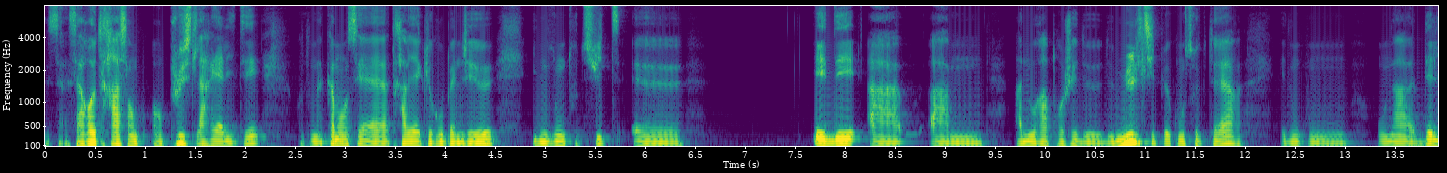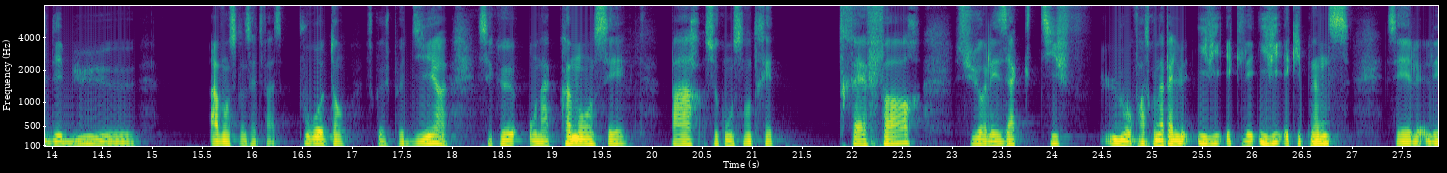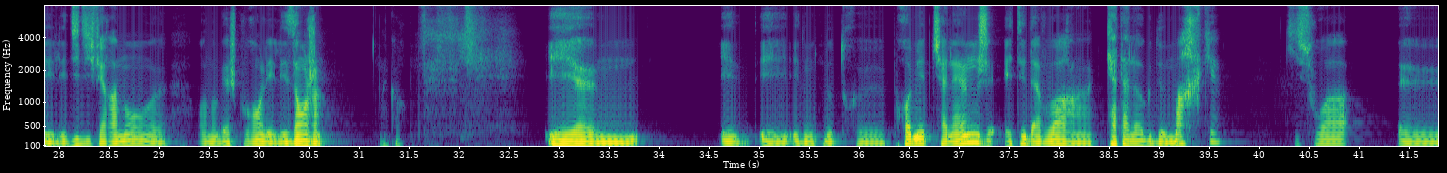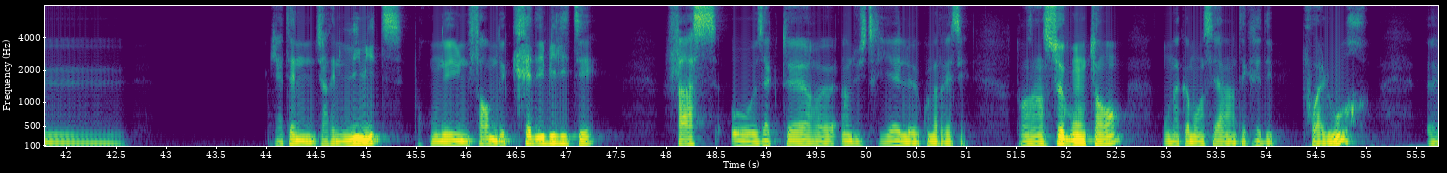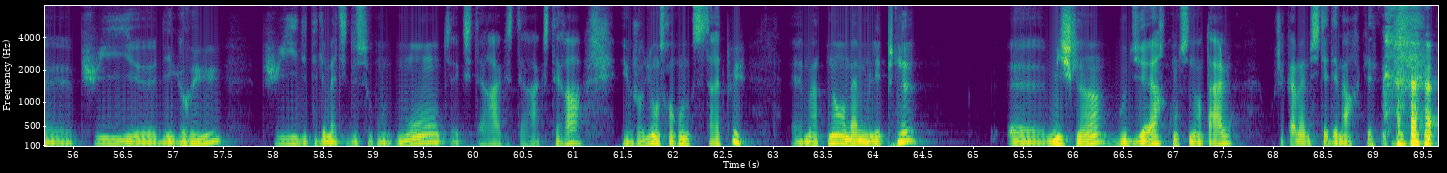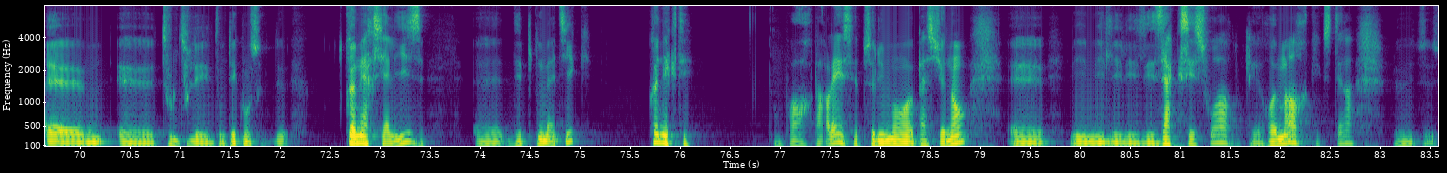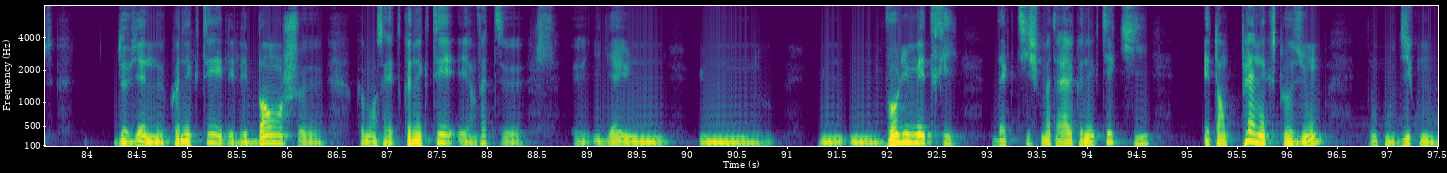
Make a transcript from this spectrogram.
ça, retrace en, plus la réalité quand on a commencé à travailler avec le groupe NGE, ils nous ont tout de suite euh, aidé à, nous rapprocher de, multiples constructeurs. Et donc, on, a, dès le début, euh, avancé dans cette phase. Pour autant, ce que je peux te dire, c'est qu'on a commencé par se concentrer très fort sur les actifs lourds, enfin ce qu'on appelle le EV, les EV equipments, c'est les, dit différemment euh, en langage courant les, engins. D'accord? Et, et, donc notre premier challenge était d'avoir un catalogue de marques qui soit qui atteigne une certaine limite pour qu'on ait une forme de crédibilité face aux acteurs industriels qu'on adressait. Dans un second temps, on a commencé à intégrer des poids lourds, puis des grues, puis des télématiques de seconde monte, etc. etc., etc. Et aujourd'hui, on se rend compte que ça ne s'arrête plus. Euh, maintenant, même les pneus, euh, Michelin, Goodyear, Continental, j'ai quand même cité des marques, euh, tous, les, donc les commercialisent des pneumatiques connectés. On pourra en reparler, c'est absolument passionnant. mais, les, accessoires, les remorques, etc., deviennent connectés. Les, les banches commencent à être connectées. Et en fait, il y a une, volumétrie d'actifs matériels connectés qui est en pleine explosion. Donc on dit qu'on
